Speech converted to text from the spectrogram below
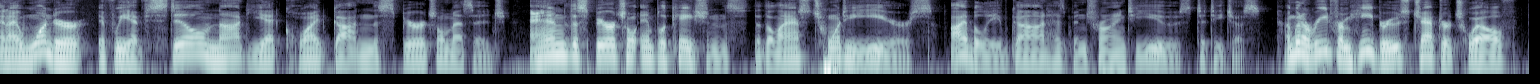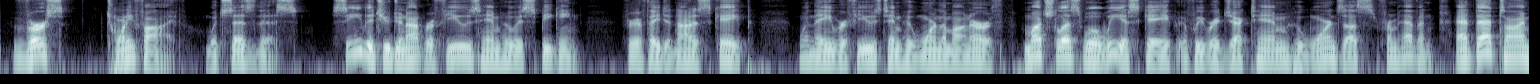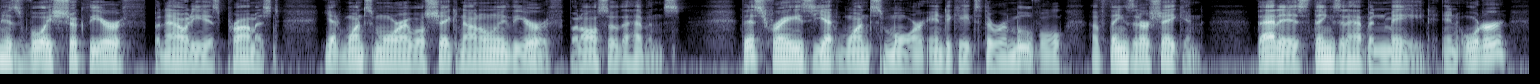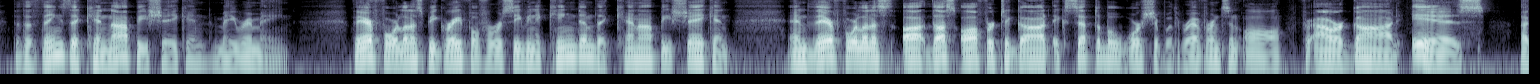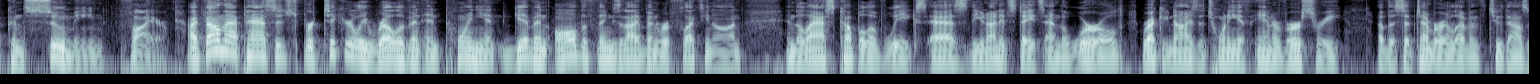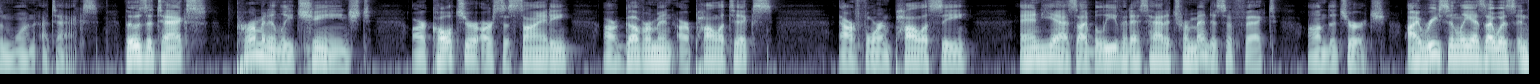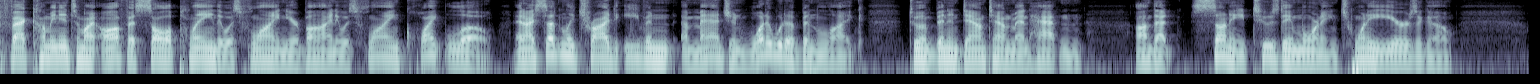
and I wonder if we have still not yet quite gotten the spiritual message and the spiritual implications that the last 20 years I believe God has been trying to use to teach us. I'm going to read from Hebrews chapter 12, verse 25, which says this See that you do not refuse him who is speaking, for if they did not escape, when they refused him who warned them on earth, much less will we escape if we reject him who warns us from heaven. At that time his voice shook the earth, but now he has promised, Yet once more I will shake not only the earth, but also the heavens. This phrase, yet once more, indicates the removal of things that are shaken, that is, things that have been made, in order that the things that cannot be shaken may remain. Therefore, let us be grateful for receiving a kingdom that cannot be shaken. And therefore, let us uh, thus offer to God acceptable worship with reverence and awe, for our God is a consuming fire. I found that passage particularly relevant and poignant given all the things that I've been reflecting on in the last couple of weeks as the United States and the world recognize the 20th anniversary of the September 11th, 2001 attacks. Those attacks permanently changed our culture, our society, our government, our politics, our foreign policy, and yes, I believe it has had a tremendous effect on the church. I recently, as I was in fact coming into my office, saw a plane that was flying nearby, and it was flying quite low. And I suddenly tried to even imagine what it would have been like to have been in downtown Manhattan on that sunny Tuesday morning 20 years ago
